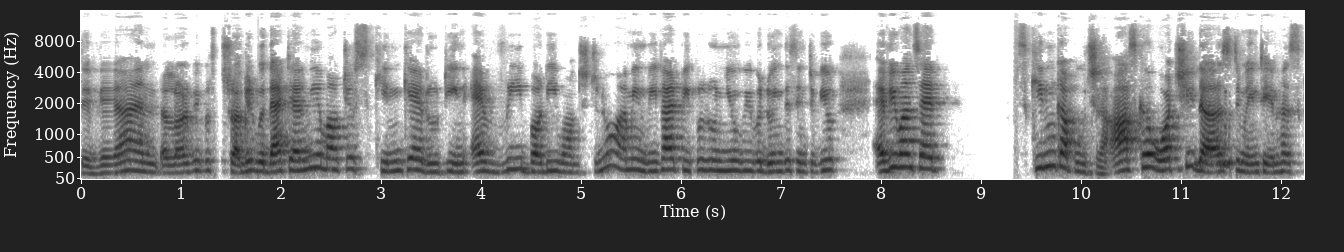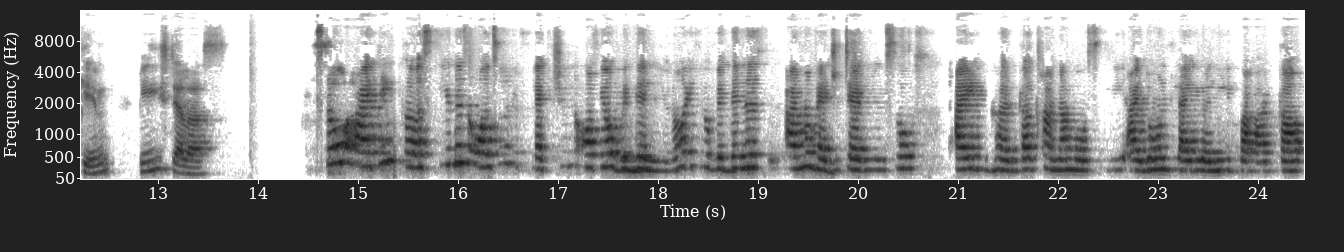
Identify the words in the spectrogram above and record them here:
Divya, and a lot of people struggle with that. Tell me about your skincare routine. Everybody wants to know. I mean, we've had people who knew we were doing this interview. Everyone said, skin ka puchna. Ask her what she does to maintain her skin. Please tell us. So I think uh, skin is also a reflection of your within. You know, if your within is, I'm a vegetarian, so I ghar ka khana mostly. I don't like really bahar ka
